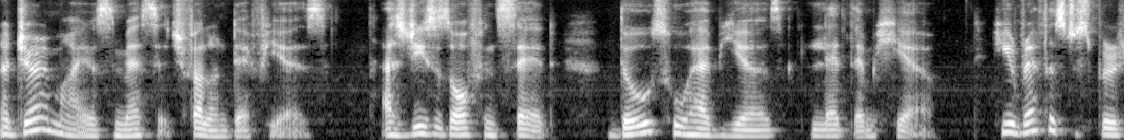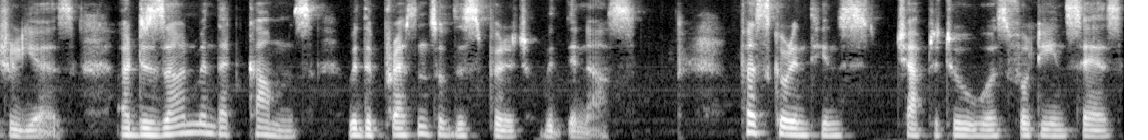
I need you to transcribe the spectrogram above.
Now, Jeremiah's message fell on deaf ears. As Jesus often said, Those who have ears, let them hear. He refers to spiritual ears, a discernment that comes with the presence of the Spirit within us. 1 Corinthians chapter 2 verse 14 says,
